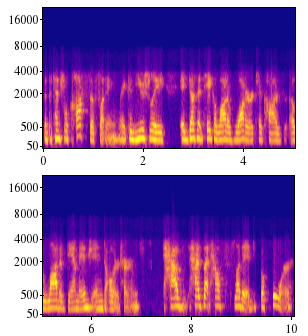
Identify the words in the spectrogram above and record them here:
the potential costs of flooding, right? Because usually it doesn't take a lot of water to cause a lot of damage in dollar terms. Have has that house flooded before,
